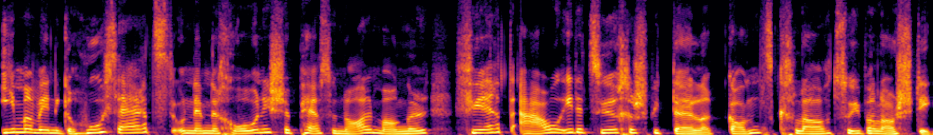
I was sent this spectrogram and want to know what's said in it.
immer weniger Hausärzte und einem chronischen Personalmangel führt auch in den Zürcher Spitälern ganz klar zu Überlastung.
